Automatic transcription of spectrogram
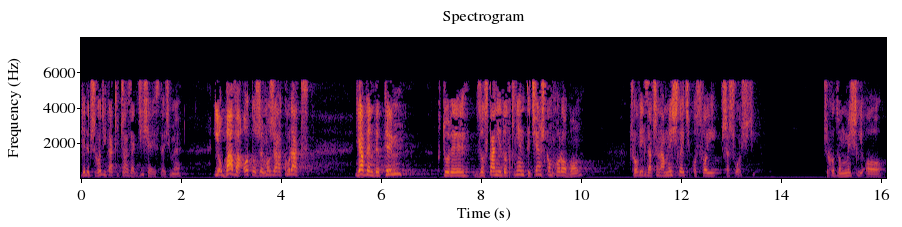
kiedy przychodzi taki czas, jak dzisiaj jesteśmy, i obawa o to, że może akurat ja będę tym, który zostanie dotknięty ciężką chorobą, człowiek zaczyna myśleć o swojej przeszłości. Przychodzą myśli o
